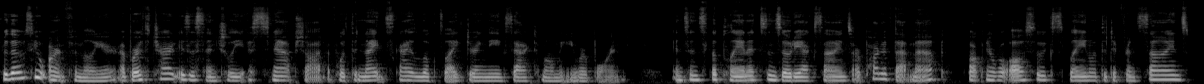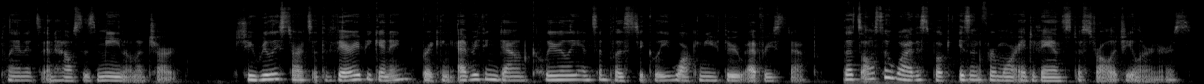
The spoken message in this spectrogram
For those who aren't familiar, a birth chart is essentially a snapshot of what the night sky looked like during the exact moment you were born. And since the planets and zodiac signs are part of that map, Faulkner will also explain what the different signs, planets, and houses mean on a chart. She really starts at the very beginning, breaking everything down clearly and simplistically, walking you through every step. That's also why this book isn't for more advanced astrology learners.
